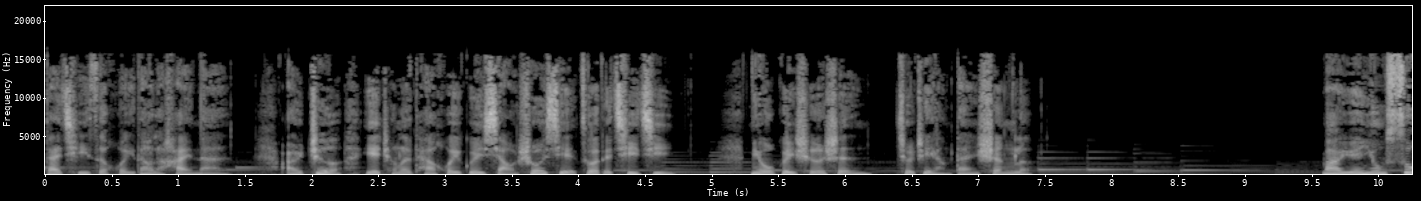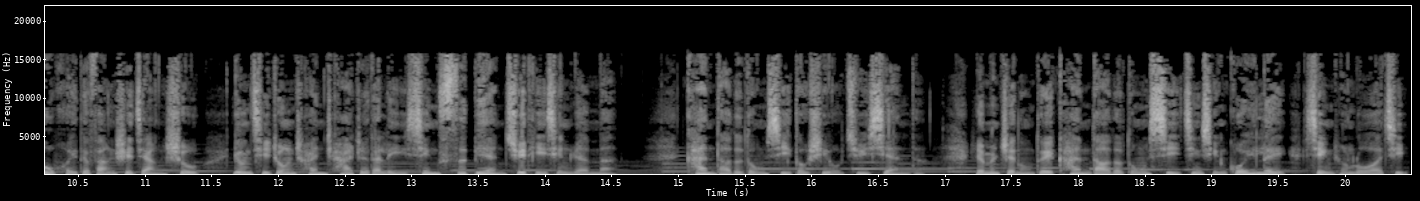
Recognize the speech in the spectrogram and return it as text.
带妻子回到了海南，而这也成了他回归小说写作的契机，《牛鬼蛇神》就这样诞生了。马原用速回的方式讲述，用其中穿插着的理性思辨去提醒人们。看到的东西都是有局限的，人们只能对看到的东西进行归类，形成逻辑，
